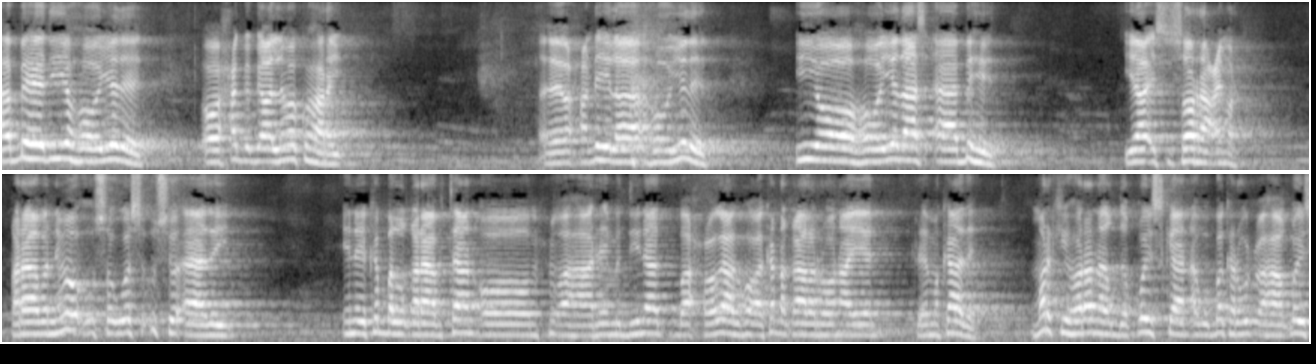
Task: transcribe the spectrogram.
Aabbaheed iyo hooyadeed oo xagga gaalnimo ku haray waxaan dhihi lahaa hooyadeed iyo hooyadaas aabbaheed yaa isi soo raacay marka. Qaraabanimo u soo aaday inay ka balqaraabtaan oo muxuu ahaa ree madiinaad baa xoogaa ka dhaqaala roonaayeen ree makaade. Markii horena de qoyskan abubakar wuxuu ahaa qoys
